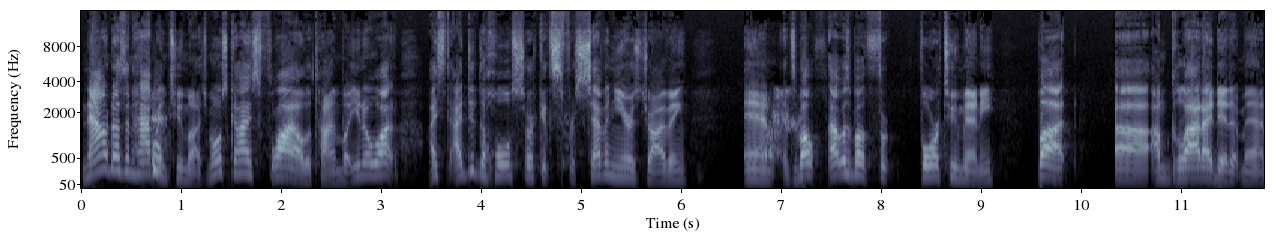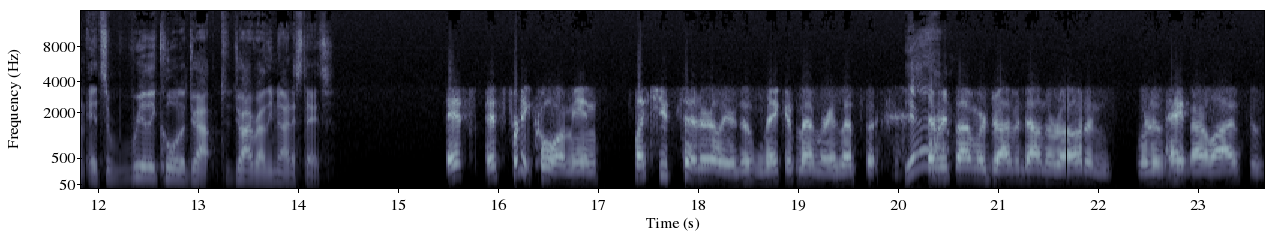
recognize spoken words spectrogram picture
now doesn't happen too much. Most guys fly all the time, but you know what? I, I did the whole circuits for seven years driving, and it's about that was about th- four too many, but uh, I'm glad I did it, man. It's really cool to drive to drive around the United States. it's it's pretty cool I mean like you said earlier just making memories that's it. Yeah, every time we're driving down the road and we're just hating our lives because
